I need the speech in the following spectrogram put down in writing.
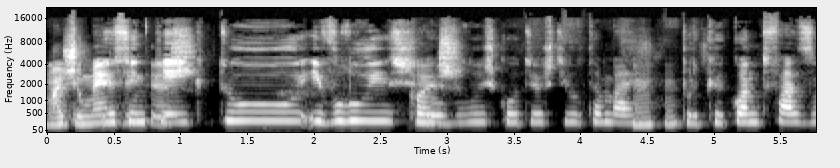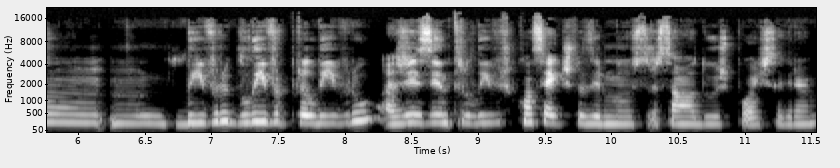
mais geométricas. Eu sinto que é aí que tu evoluís, evoluís com o teu estilo também. Uhum. Porque quando fazes um, um, livro, de livro para livro, às vezes entre livros, consegues fazer uma ilustração ou duas para o Instagram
